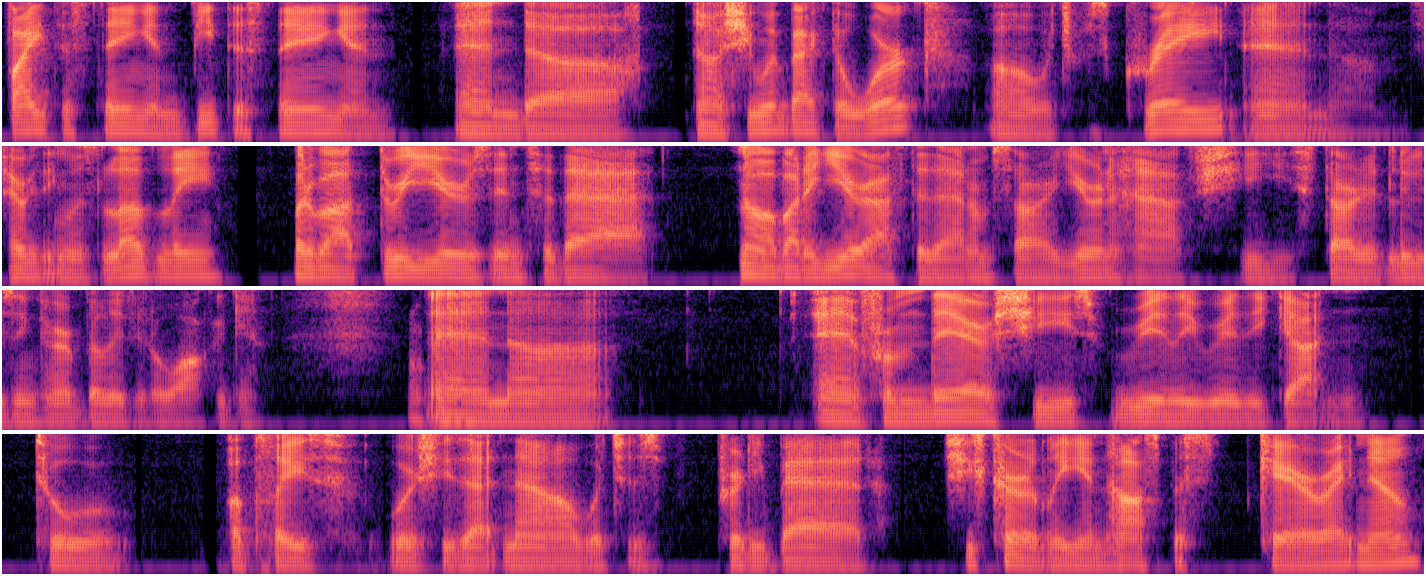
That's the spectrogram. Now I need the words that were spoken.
fight this thing and beat this thing and and uh, uh, she went back to work uh, which was great and um, everything was lovely but about three years into that no, about a year after that, I'm sorry, a year and a half, she started losing her ability to walk again. And uh, and from there, she's really, really gotten to a place where she's at now, which is pretty bad. She's currently in hospice care right now.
